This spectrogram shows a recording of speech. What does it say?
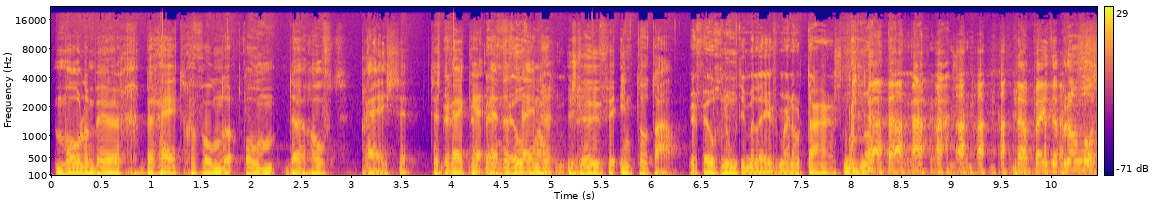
Molenburg bereid gevonden... om de hoofdprijzen te ben- trekken. ben en dat zijn er zeven in totaal. Ik ben veel genoemd in mijn leven, maar notaris nog nooit. Nou, Peter, brand los.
